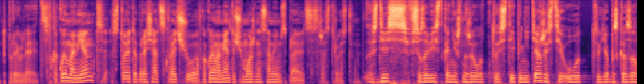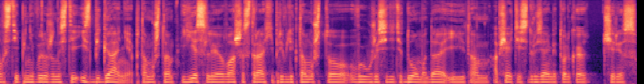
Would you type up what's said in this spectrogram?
это проявляется. В какой момент стоит обращаться к врачу, а в какой момент еще можно самим справиться с расстройством? Здесь все зависит, конечно же, от степени тяжести, от, я бы сказал, степени выраженности избегания, потому что если ваши страхи привели к тому, что вы уже сидите дома, да, и там общаетесь с друзьями только через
